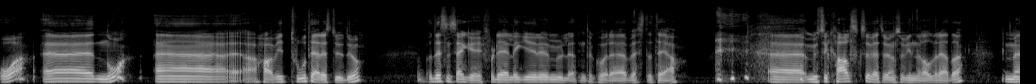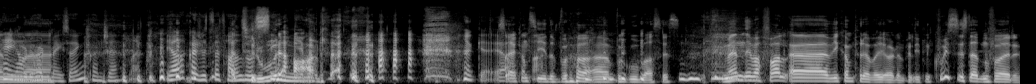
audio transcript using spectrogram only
Og eh, nå eh, har vi to Thea i studio. Og det syns jeg er gøy, for det legger muligheten til å kåre beste Thea. Eh, musikalsk så vet vi hvem som vinner allerede. Men Hei, har du eh, hørt meg synge, kanskje? Nei. ja, kanskje vi skal ta en sånn tror jeg har det, Ok, ja. så jeg kan si det på, uh, på god basis. Men i hvert fall, uh, vi kan prøve å gjøre det med en liten quiz istedenfor.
